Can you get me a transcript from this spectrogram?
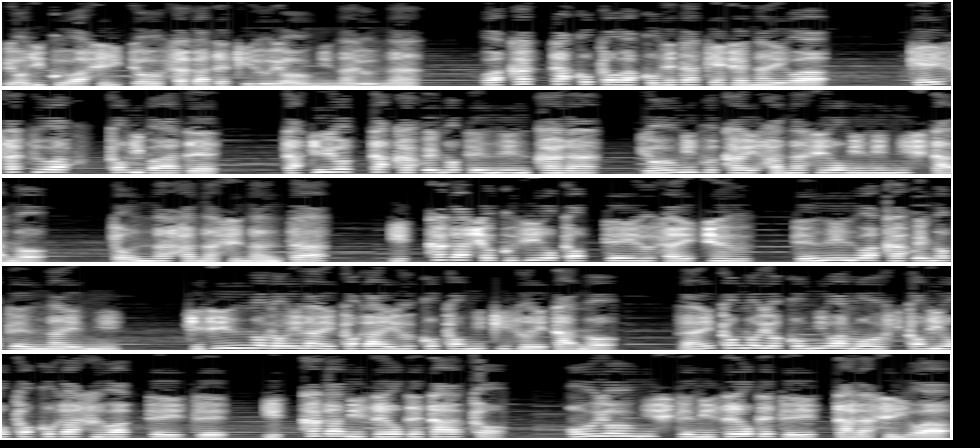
より詳しい調査ができるようになるな。分かったことはこれだけじゃないわ。警察はフットリバーで、立ち寄ったカフェの店員から、興味深い話を耳にしたの。どんな話なんだ？一家が食事をとっている最中、店員はカフェの店内に、知人のロイライトがいることに気づいたの。ライトの横にはもう一人男が座っていて、一家が店を出た後、応用にして店を出て行ったらしいわ。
